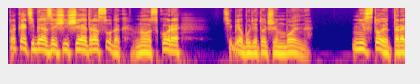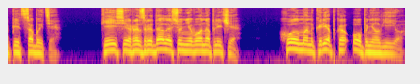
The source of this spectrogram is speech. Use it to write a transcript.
Пока тебя защищает рассудок, но скоро тебе будет очень больно. Не стоит торопить события. Кейси разрыдалась у него на плече. Холман крепко обнял ее.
